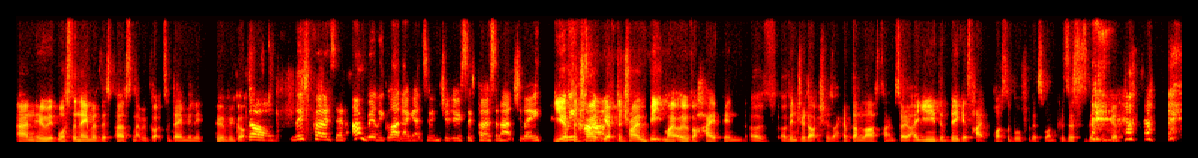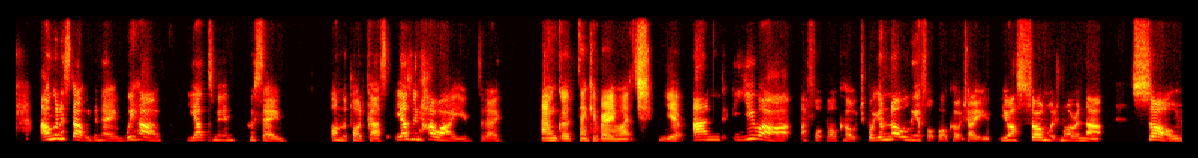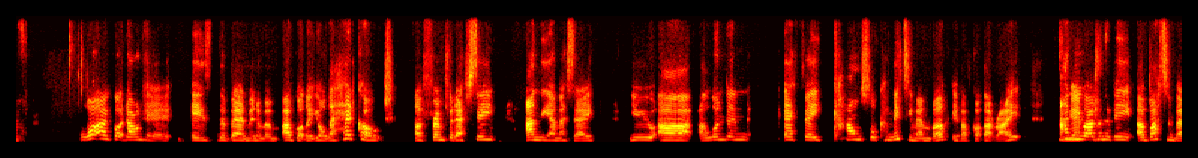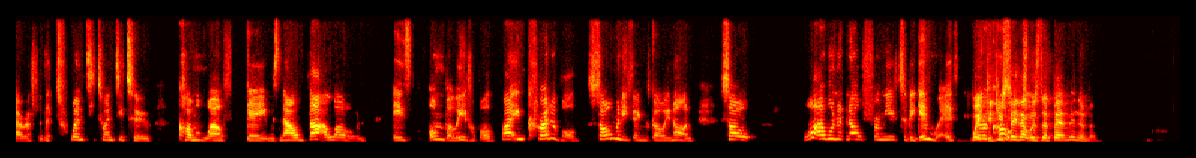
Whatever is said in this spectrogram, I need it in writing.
And who? What's the name of this person that we've got today, Millie? Who have we got? So this person, I'm really glad I get to introduce this person. Actually, you have we to try. Have... You have to try and beat my overhyping of of introductions like I've done last time. So I, you need the biggest hype possible for this one because this is going to be good. I'm going to start with the name. We have Yasmin Hussein on the podcast. Yasmin, how are you today? I'm good, thank you very much. Yep. And you are a football coach, but you're not only a football coach, are you? You are so much more than that. So, mm. what I've got down here is the bare minimum. I've got that you're the head coach of Frenford FC and the MSA. You are a London FA Council committee member, if I've got that right. And yeah. you are going to be a baton bearer for the 2022 Commonwealth Games. Now, that alone is unbelievable, like incredible. So many things going on. So, what I want to know from you to begin with. Wait, did you say that was the bare minimum?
